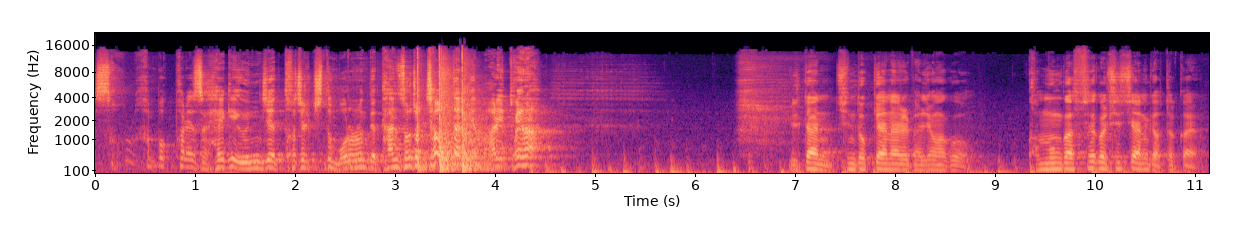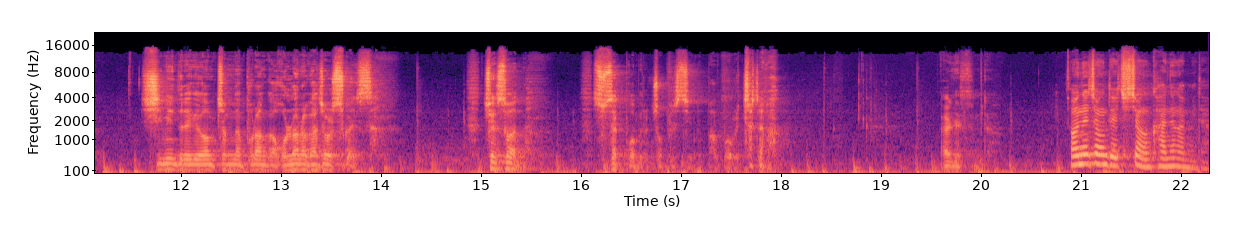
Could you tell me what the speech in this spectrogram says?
서울 한복판에서 핵이 언제 터질지도 모르는데 단서조차 없다는 게 말이 되나? 일단 진돗개 하나를 발령하고 검문과 수색을 실시하는 게 어떨까요? 시민들에게 엄청난 불안과 혼란을 가져올 수가 있어. 최소한 수색 범위를 좁힐 수 있는 방법을 찾아봐. 알겠습니다. 어느 정도의 추정은 가능합니다.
